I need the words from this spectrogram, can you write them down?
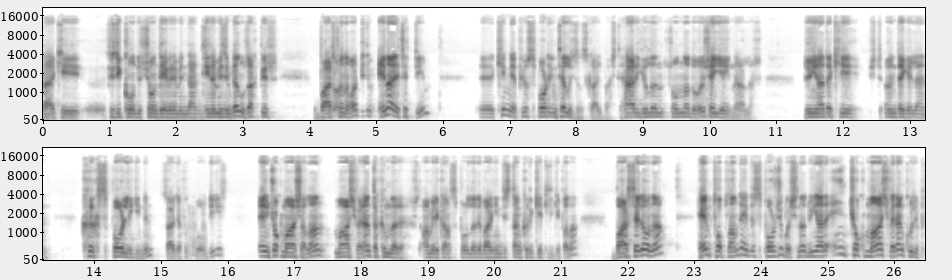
belki e, fizik kondisyon devriminden, dinamizmden uzak bir Barcelona var. Benim en alet ettiğim e, kim yapıyor? Sport Intelligence galiba işte. Her yılın sonuna doğru şey yayınlarlar. Dünyadaki işte önde gelen 40 spor liginin sadece futbol değil en çok maaş alan, maaş veren takımları. İşte Amerikan sporları var, Hindistan Kriket Ligi falan. Barcelona hem toplamda hem de sporcu başına dünyada en çok maaş veren kulüp.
